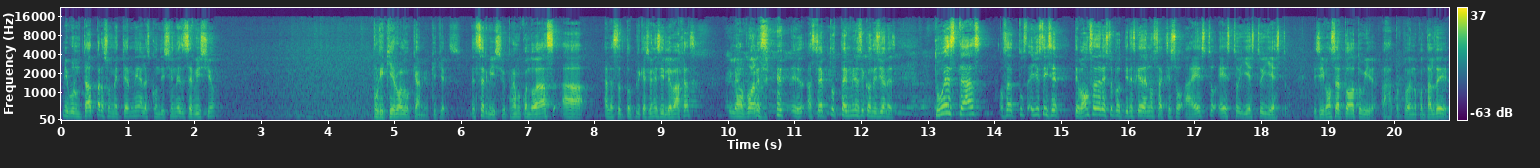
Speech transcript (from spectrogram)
mi voluntad para someterme a las condiciones de servicio porque quiero algo a cambio. ¿Qué quieres? El servicio. Por ejemplo, cuando vas a, a las aplicaciones y le bajas y le pones, acepto términos y condiciones. Tú estás, o sea, tú- ellos te dicen, te vamos a dar esto, pero tienes que darnos acceso a esto, esto y esto y esto. Y si vamos a dar toda tu vida. Ah, pero bueno, con tal de,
